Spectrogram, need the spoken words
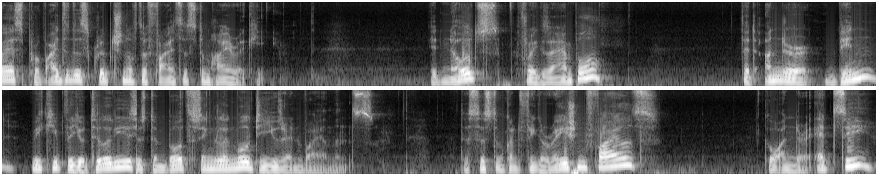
OS, provides a description of the file system hierarchy. It notes, for example, that under bin we keep the utilities used in both single and multi-user environments. The system configuration files go under etc.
